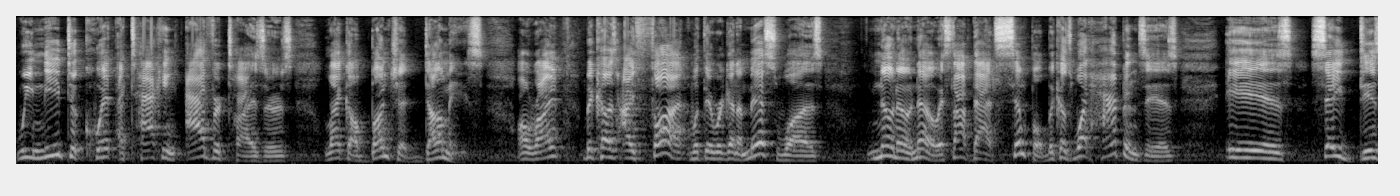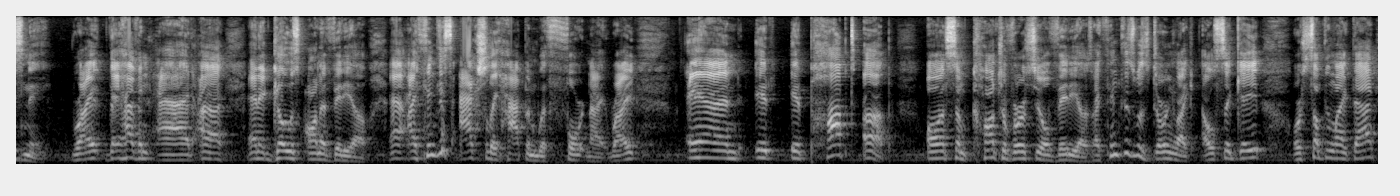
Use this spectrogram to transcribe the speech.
we need to quit attacking advertisers like a bunch of dummies, all right? Because I thought what they were gonna miss was, no, no, no, it's not that simple because what happens is, is say Disney, right? They have an ad uh, and it goes on a video. I think this actually happened with Fortnite, right? And it, it popped up on some controversial videos. I think this was during like Elsa Gate or something like that,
